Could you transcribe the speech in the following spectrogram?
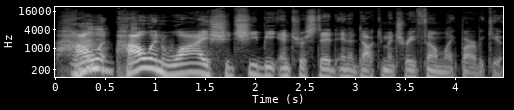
How Mm-hmm. how and why should she be interested in a documentary film like Barbecue?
